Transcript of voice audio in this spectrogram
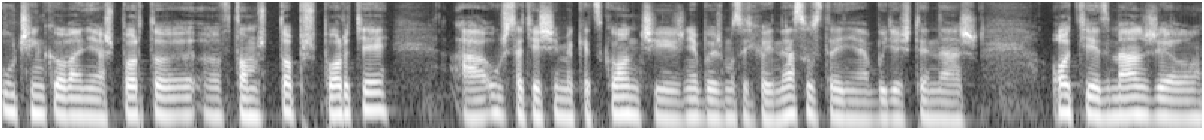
účinkovania športo, v tom top športe a už sa tešíme, keď skončíš, nebudeš musieť chodiť na sústredenia, budeš ten náš otec, manžel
